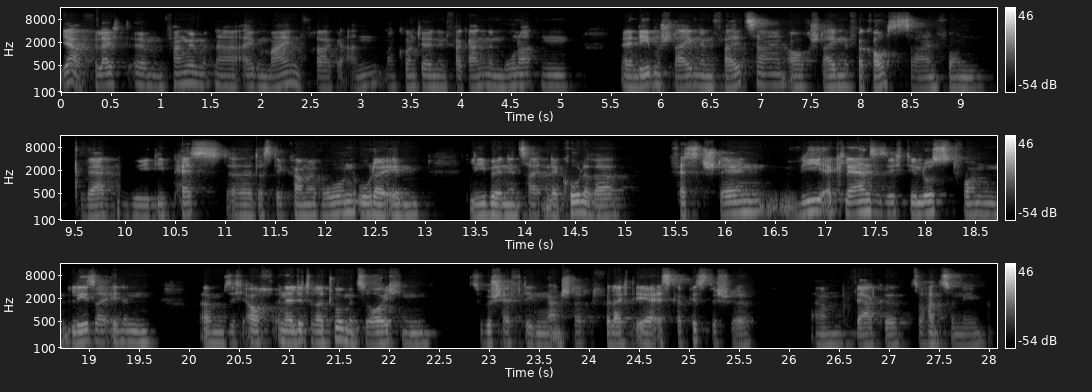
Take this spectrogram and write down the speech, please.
Ja, vielleicht ähm, fangen wir mit einer allgemeinen Frage an. Man konnte in den vergangenen Monaten äh, neben steigenden Fallzahlen auch steigende Verkaufszahlen von Werken wie Die Pest, äh, das Decameron oder eben Liebe in den Zeiten der Cholera feststellen. Wie erklären Sie sich die Lust von LeserInnen, ähm, sich auch in der Literatur mit solchen zu beschäftigen, anstatt vielleicht eher eskapistische ähm, Werke zur Hand zu nehmen?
